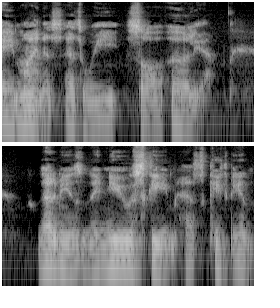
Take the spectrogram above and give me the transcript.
A minus as we saw earlier. That means the new scheme has kicked in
